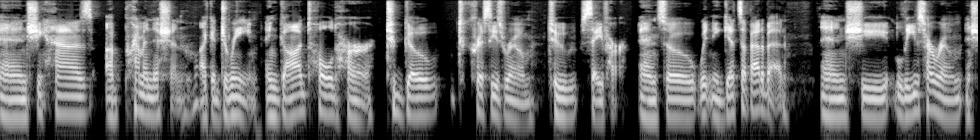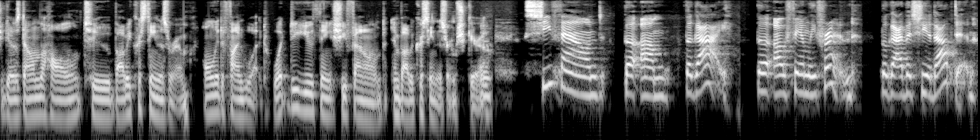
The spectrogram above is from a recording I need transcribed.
and she has a premonition, like a dream. And God told her to go to Chrissy's room to save her. And so Whitney gets up out of bed and she leaves her room and she goes down the hall to Bobbi Kristina's room, only to find what? What do you think she found in Bobbi Kristina's room, Shakirah? She found the um the guy, the uh, family friend the guy that she adopted.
